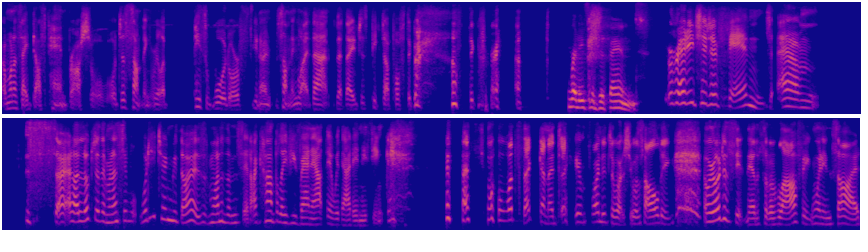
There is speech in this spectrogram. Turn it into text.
I, want to say dustpan brush or or just something real, a piece of wood or you know something like that that they just picked up off the ground, off the ground Ready to defend. ready to defend. Um, so, and I looked at them and I said, "Wh- "What are you doing with those?" And one of them said, "I can't believe you ran out there without anything." I said, well, what's that going to do? And pointed to what she was holding. And we were all just sitting there, sort of laughing, went inside.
